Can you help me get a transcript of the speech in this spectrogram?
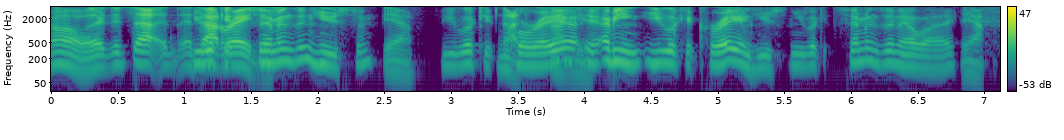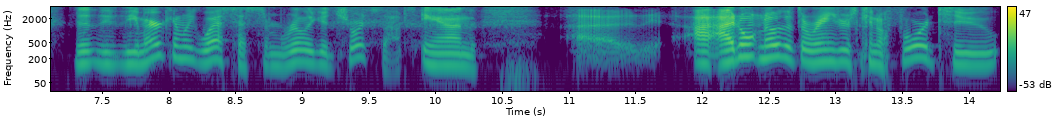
oh, it's uh, it's you look outrageous. At Simmons in Houston. Yeah. You look at Not- Correa. not I mean, you look at Correa in Houston. You look at Simmons in L.A. Yeah. The, the the American League West has some really good shortstops, and uh, I, I don't know that the Rangers can afford to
